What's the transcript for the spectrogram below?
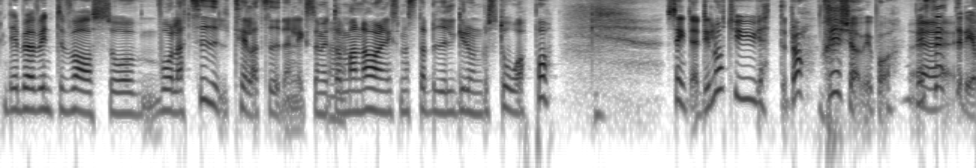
Det behöver inte vara så volatilt hela tiden, liksom, utan man har liksom en stabil grund att stå på. Så tänkte jag, det låter ju jättebra. Det kör vi på. Vi sätter det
